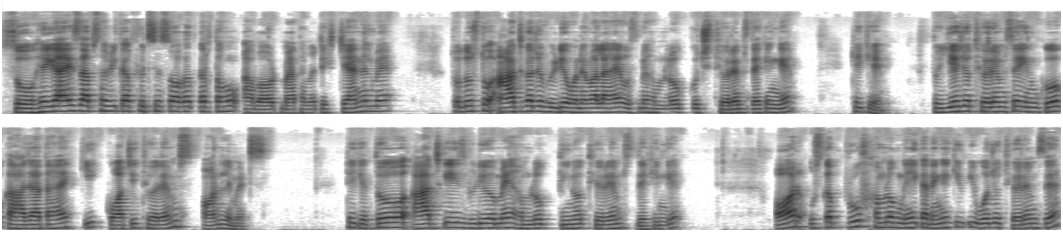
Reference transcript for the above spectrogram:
सो हे गाइस आप सभी का फिर से स्वागत करता हूँ अबाउट मैथमेटिक्स चैनल में। तो दोस्तों, आज का जो वीडियो होने वाला है, उसमें हम लोग कुछ थ्योरम्स देखेंगे, ठीक है? तो ये जो थ्योरम्स है इनको कहा जाता है कि कॉची थ्योरम्स ऑन लिमिट्स ठीक है? तो आज के इस वीडियो में हम लोग तीनों थ्योरम्स देखेंगे। और उसका प्रूफ हम लोग नहीं करेंगे, क्योंकि वो जो थ्योरम्स है,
